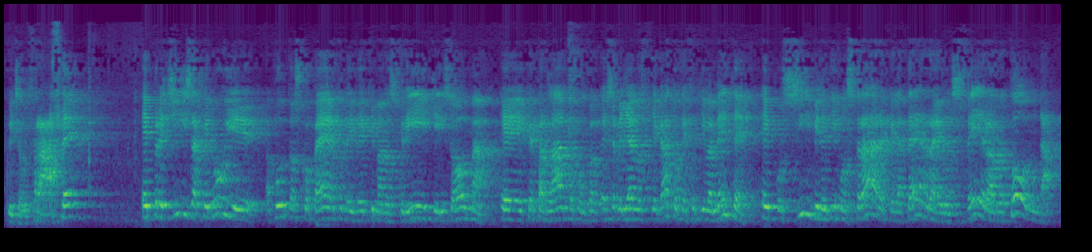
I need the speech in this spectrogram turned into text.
qui c'è un frate, e precisa che lui appunto ha scoperto dei vecchi manoscritti, insomma, e che parlando con e se gli hanno spiegato che effettivamente è possibile dimostrare che la Terra è una sfera rotonda.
